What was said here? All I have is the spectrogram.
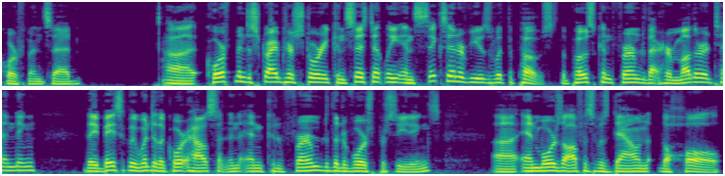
Corfman said. Uh, Corfman described her story consistently in six interviews with the Post. The Post confirmed that her mother attending, they basically went to the courthouse and, and confirmed the divorce proceedings, uh, and Moore's office was down the hall.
